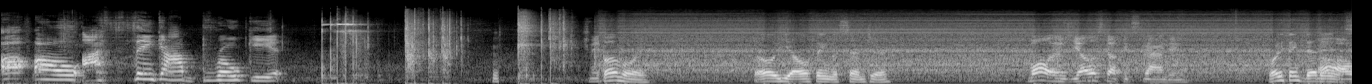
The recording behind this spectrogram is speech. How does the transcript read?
Uh-oh, I think I broke it. Bubbling. The little oh, yellow thing in the center. Whoa, there's yellow stuff expanding. What do you think that is? Uh-oh.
